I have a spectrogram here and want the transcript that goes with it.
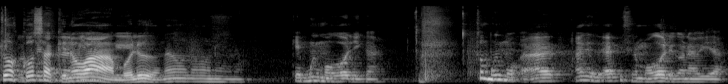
todas cosas que no van, que- boludo. No, no, no, no. Que es muy mogólica. Esto es muy. mo- hay, hay que, que ser mogólico en la vida.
